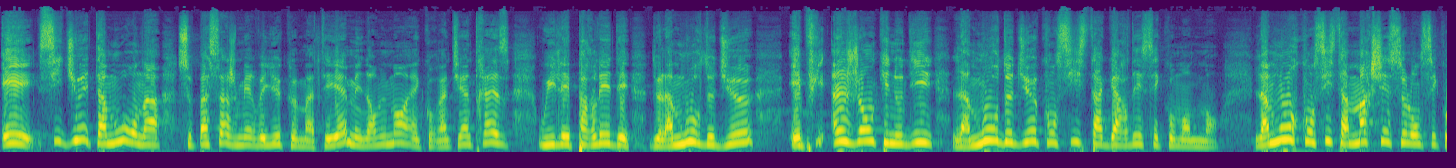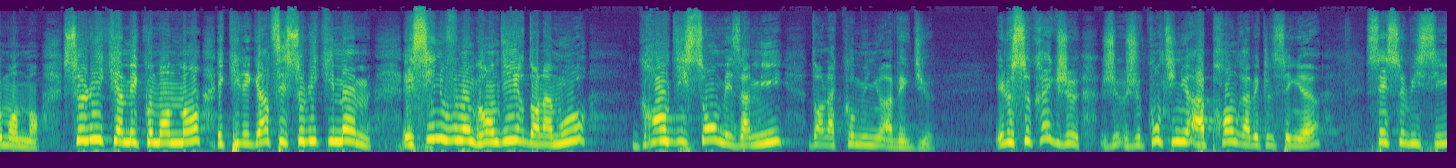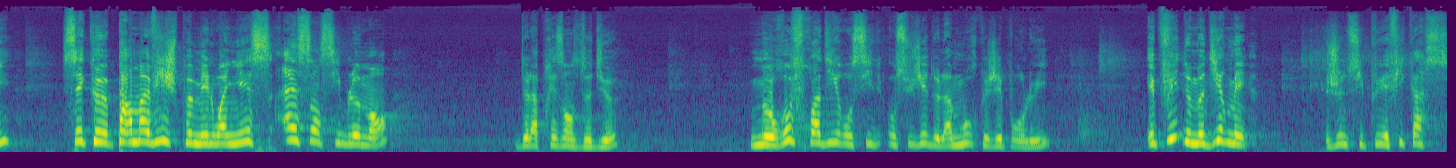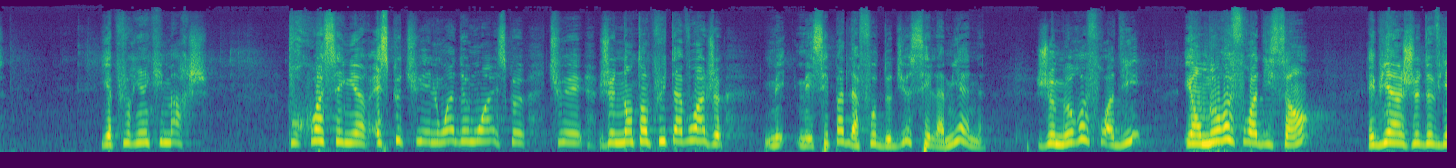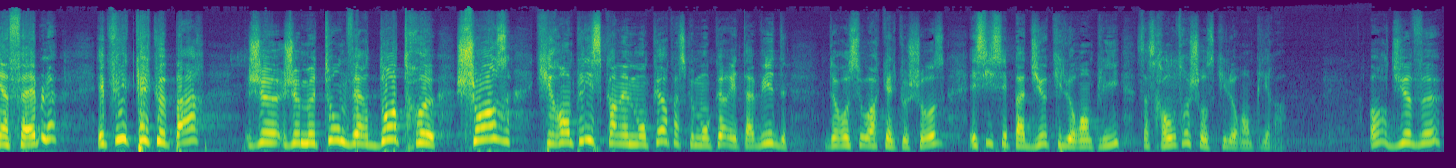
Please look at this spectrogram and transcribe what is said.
Et si Dieu est amour, on a ce passage merveilleux que Matthieu aime énormément, 1 Corinthiens 13, où il est parlé de l'amour de Dieu. Et puis un Jean qui nous dit, l'amour de Dieu consiste à garder ses commandements. L'amour consiste à marcher selon ses commandements. Celui qui a mes commandements et qui les garde, c'est celui qui m'aime. Et si nous voulons grandir dans l'amour, grandissons, mes amis, dans la communion avec Dieu. Et le secret que je, je continue à apprendre avec le Seigneur, c'est celui-ci, c'est que par ma vie, je peux m'éloigner insensiblement de la présence de Dieu, me refroidir aussi au sujet de l'amour que j'ai pour lui, et puis de me dire, mais je ne suis plus efficace, il n'y a plus rien qui marche. Pourquoi Seigneur? Est-ce que tu es loin de moi? Est-ce que tu es... Je n'entends plus ta voix? Mais, mais ce n'est pas de la faute de Dieu, c'est la mienne. Je me refroidis, et en me refroidissant, eh bien, je deviens faible, et puis, quelque part, je, me tourne vers d'autres choses qui remplissent quand même mon cœur, parce que mon cœur est avide de recevoir quelque chose. Et si ce n'est pas Dieu qui le remplit, ça sera autre chose qui le remplira. Or, Dieu veut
